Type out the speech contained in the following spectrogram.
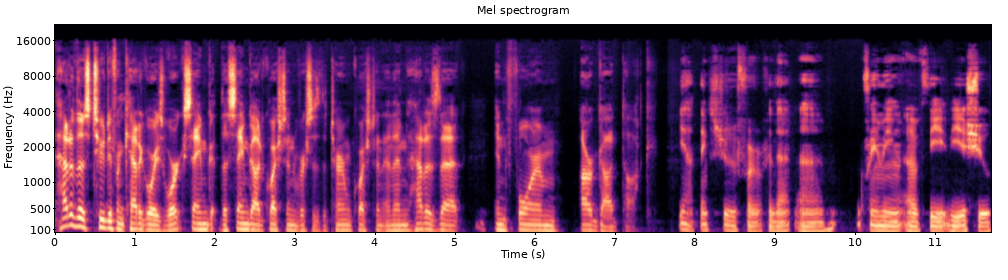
how do those two different categories work? Same the same God question versus the term question, and then how does that inform our God talk? Yeah, thanks, Drew, for for that uh, framing of the the issue.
